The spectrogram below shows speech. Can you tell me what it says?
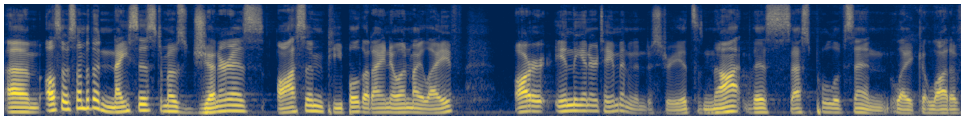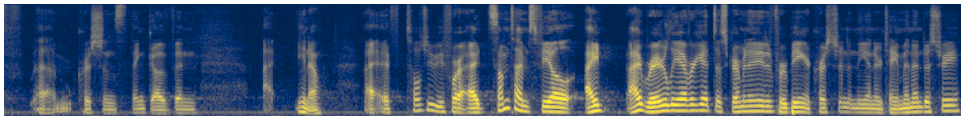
Um, also, some of the nicest, most generous, awesome people that I know in my life are in the entertainment industry. It's not this cesspool of sin like a lot of um, Christians think of. And, I, you know, I, have told you before, I sometimes feel I, I rarely ever get discriminated for being a Christian in the entertainment industry.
